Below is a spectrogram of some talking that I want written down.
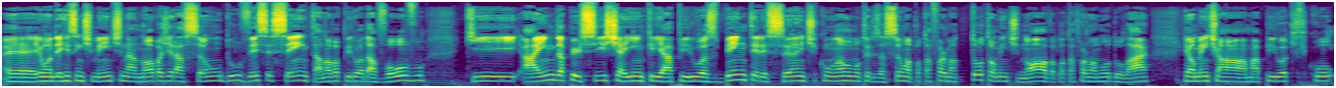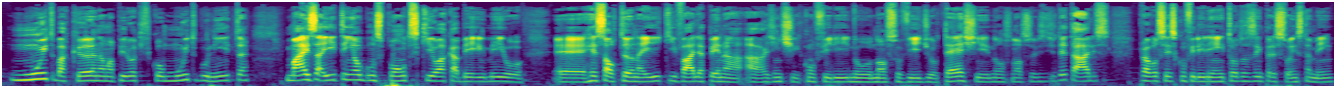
é, eu andei recentemente na nova geração do V60, a nova perua da Volvo, que ainda persiste aí em criar peruas bem interessantes, com nova motorização, uma plataforma totalmente nova, plataforma modular. Realmente uma, uma perua que ficou muito bacana, uma perua que ficou muito bonita. Mas aí tem alguns pontos que eu acabei meio é, ressaltando aí que vale a pena a gente conferir no nosso vídeo teste, no nosso vídeo de detalhes, para vocês conferirem todas as impressões também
